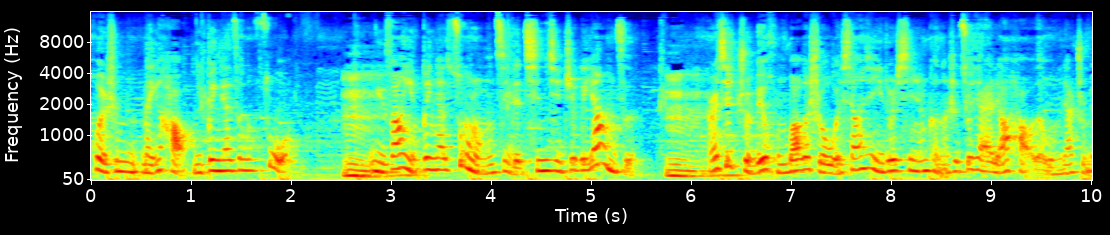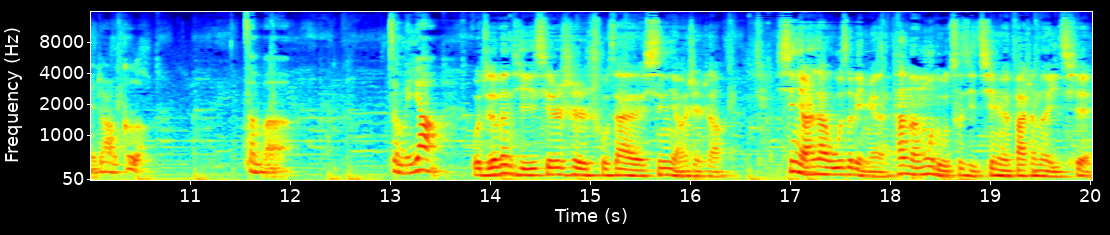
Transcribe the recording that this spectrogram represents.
或者是美好，你不应该这么做。嗯，女方也不应该纵容自己的亲戚这个样子。嗯，而且准备红包的时候，我相信一对新人可能是坐下来聊好的，我们家准备多少个，怎么怎么样？我觉得问题其实是出在新娘身上。新娘是在屋子里面，她能目睹自己亲人发生的一切，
